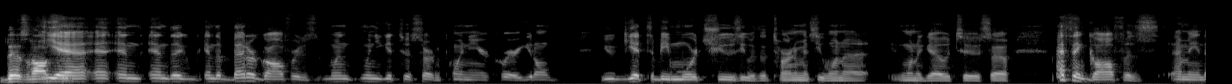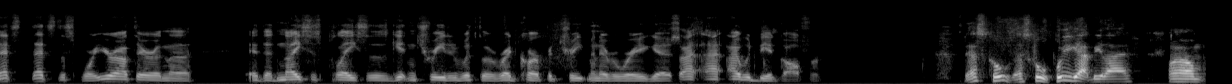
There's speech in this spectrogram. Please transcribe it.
There's an off. yeah, and, and and the and the better golfers when when you get to a certain point in your career, you don't you get to be more choosy with the tournaments you want to want to go to. So I think golf is. I mean, that's that's the sport. You're out there in the at the nicest places, getting treated with the red carpet treatment everywhere you go. So I, I, I would be a golfer. That's cool. That's cool. Who you got, Be Live? Well,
